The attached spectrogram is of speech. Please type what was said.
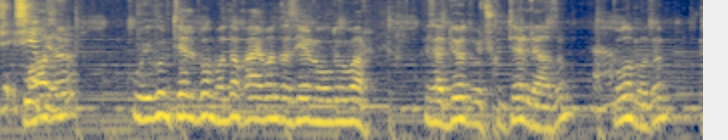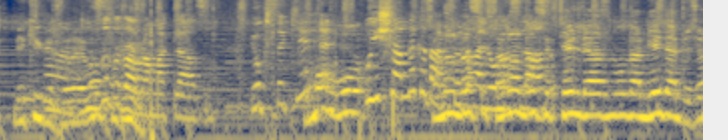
şey, şey Bazı yapıyorsun. uygun tel bulmadan hayvanda ziyan olduğu var. Mesela dört buçuk tel lazım. Aha. Bulamadım. Bir iki gün Ha, sonra hayvan hızlı da kuruyor. davranmak lazım. Yoksa ki Ama yani o- bu işlem ne kadar Sana sürede nasıl, hallolması sana lazım? nasıl tel lazım olan niye bileceksin?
